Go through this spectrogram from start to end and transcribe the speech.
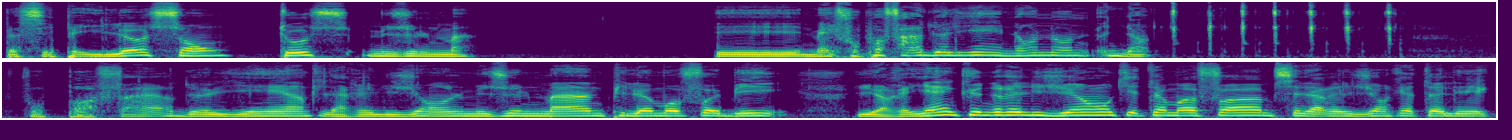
Parce que ces pays-là sont tous musulmans. Et, mais il ne faut pas faire de lien. Non, non, non faut pas faire de lien entre la religion musulmane puis l'homophobie. Il y a rien qu'une religion qui est homophobe, c'est la religion catholique.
